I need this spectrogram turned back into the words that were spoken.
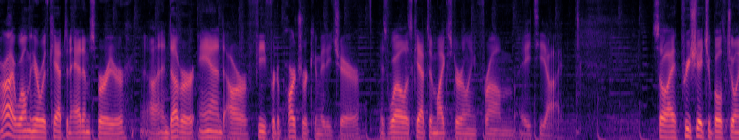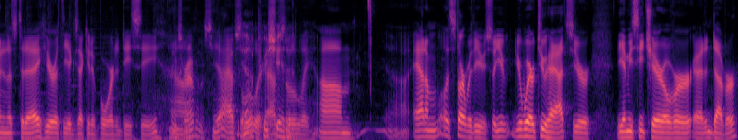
All right, well, I'm here with Captain Adam Spurrier, uh, Endeavor, and our Fee for Departure Committee Chair, as well as Captain Mike Sterling from ATI. So I appreciate you both joining us today here at the Executive Board in DC. Thanks for having us. Yeah, absolutely, appreciate it. absolutely. Um, uh, Adam, let's start with you. So you you wear two hats. You're the MEC chair over at Endeavor,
